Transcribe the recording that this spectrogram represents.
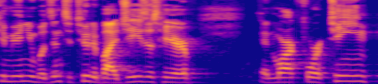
communion was instituted by Jesus here in Mark 14.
